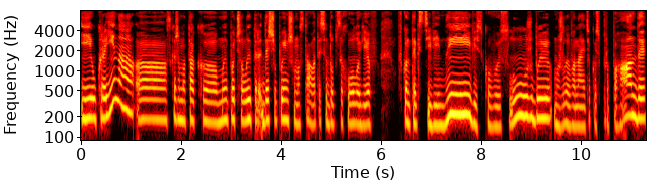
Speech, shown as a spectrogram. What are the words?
І Україна, скажімо так, е, ми почали дещо по-іншому ставитися до психологів в контексті війни, військової служби, можливо, навіть якоїсь пропаганди.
